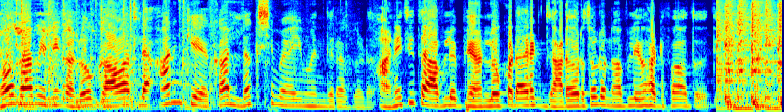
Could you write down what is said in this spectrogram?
मग आम्ही निघालो गावातल्या आणखी एका लक्ष्मी आई मंदिराकडे. आणि तिथं आपले फॅन लोक डायरेक्ट झाडावर चढून आपली वाट पाहत होती.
